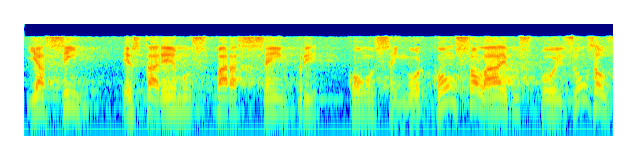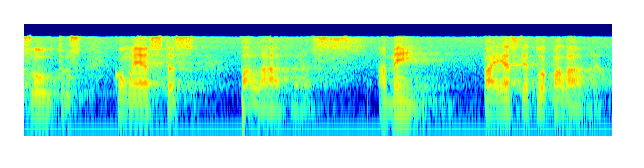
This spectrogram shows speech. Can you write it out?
E assim estaremos para sempre com o Senhor. Consolai-vos, pois, uns aos outros com estas palavras. Amém. Pai, esta é a tua palavra.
